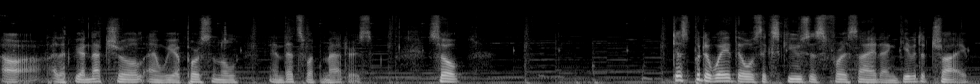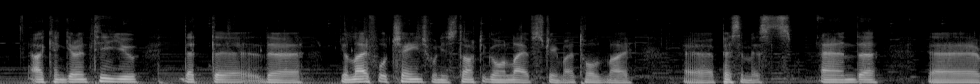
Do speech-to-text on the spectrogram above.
that we are natural and we are personal, and that's what matters. So just put away those excuses for a side and give it a try. I can guarantee you that the, the your life will change when you start to go on live stream. I told my uh, pessimists, and uh, uh,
